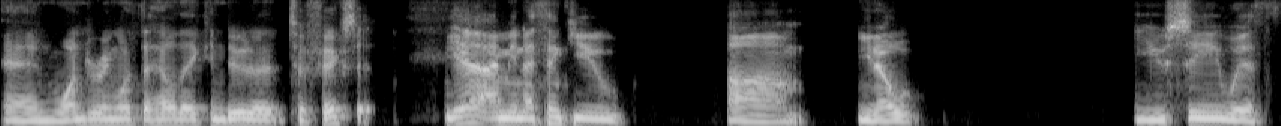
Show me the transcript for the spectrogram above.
and wondering what the hell they can do to to fix it. Yeah, I mean, I think you, um, you know, you see with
